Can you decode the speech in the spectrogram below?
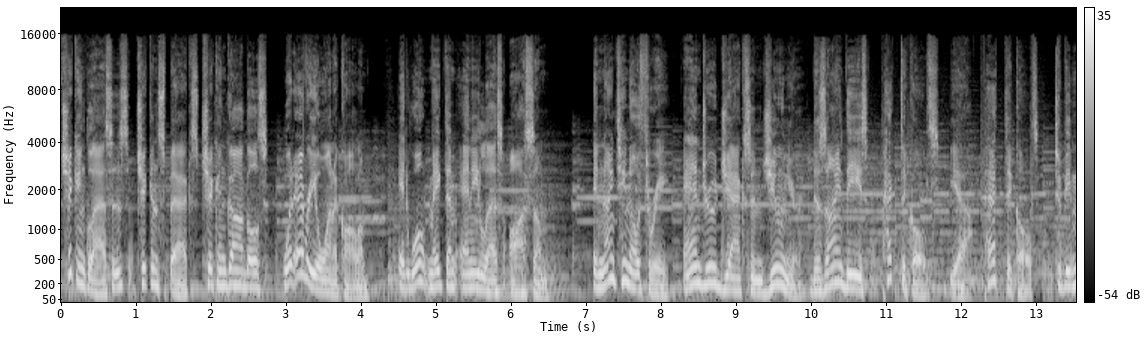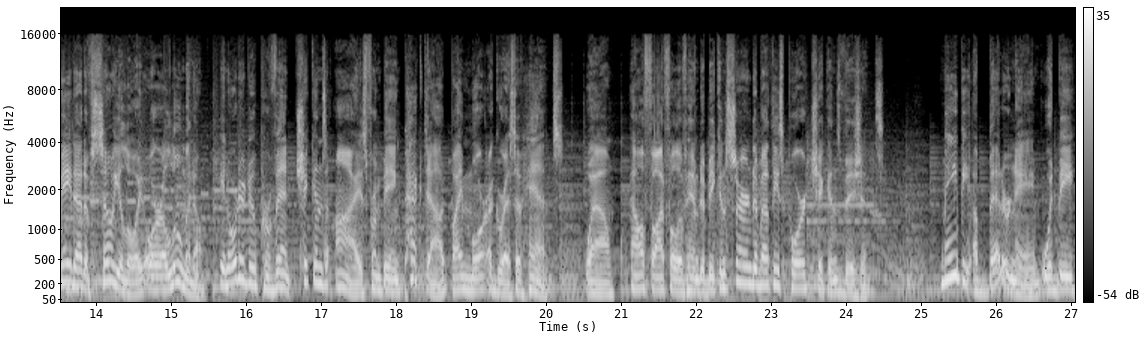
Chicken glasses, chicken specs, chicken goggles, whatever you want to call them, it won't make them any less awesome. In 1903, Andrew Jackson Jr. designed these pectacles, yeah, pectacles, to be made out of celluloid or aluminum in order to prevent chickens' eyes from being pecked out by more aggressive hens. Wow, how thoughtful of him to be concerned about these poor chickens' visions. Maybe a better name would be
